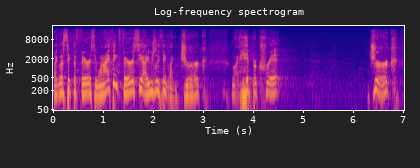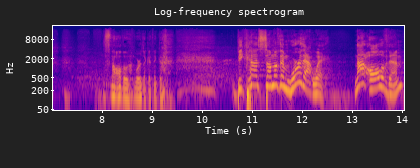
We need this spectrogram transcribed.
Like, let's take the Pharisee. When I think Pharisee, I usually think like jerk, like hypocrite, jerk. That's not all the words I could think of. because some of them were that way. Not all of them.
